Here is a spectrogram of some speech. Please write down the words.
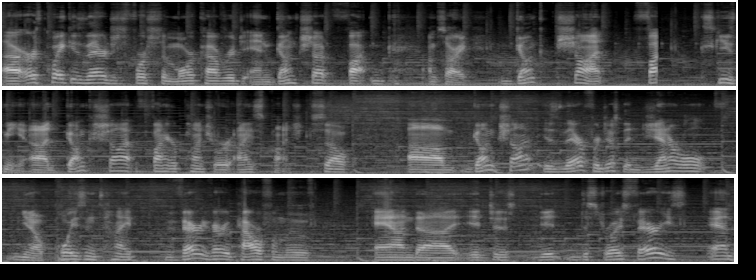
Uh, Earthquake is there just for some more coverage, and Gunk Shot. I'm sorry, Gunk Shot excuse me, uh, Gunk Shot, Fire Punch, or Ice Punch. So, um, Gunk Shot is there for just a general, you know, poison type, very, very powerful move, and uh, it just, it destroys fairies, and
